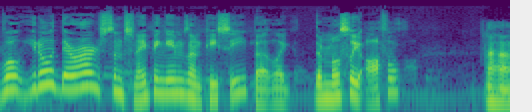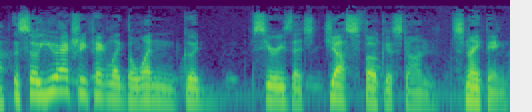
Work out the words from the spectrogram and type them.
well, you know? There are some sniping games on PC, but like they're mostly awful. Uh-huh. So you actually picked like the one good series that's just focused on sniping.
